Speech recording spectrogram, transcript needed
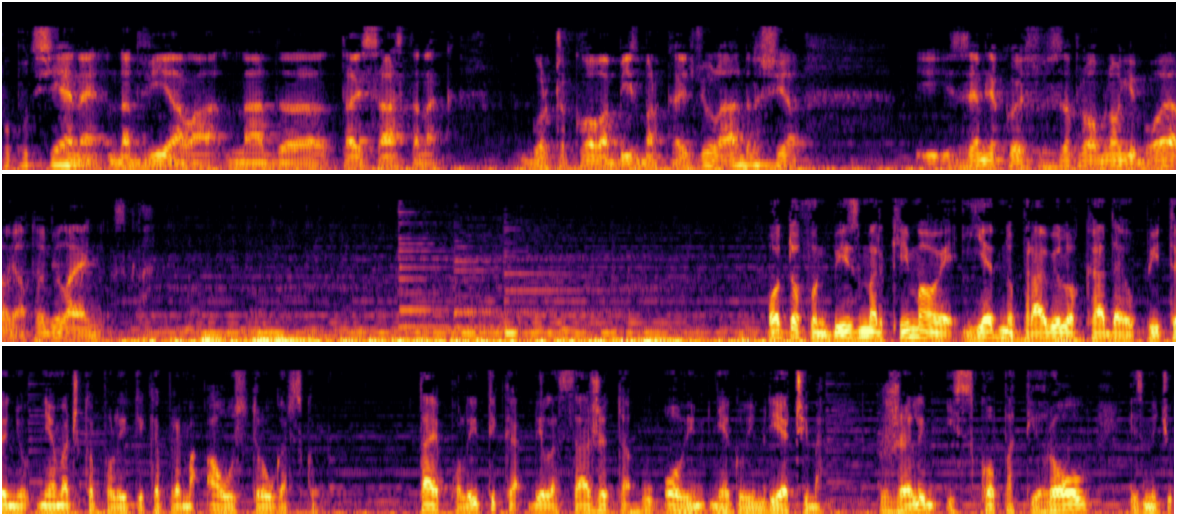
poput sjene nadvijala nad uh, taj sastanak Gorčakova, Bismarka i Đula Andrašija, i zemlje koje su se zapravo mnogi bojali, a to je bila Engleska. Otto von Bismarck imao je jedno pravilo kada je u pitanju njemačka politika prema Austro-Ugarskoj. Ta je politika bila sažeta u ovim njegovim riječima. Želim iskopati rov između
